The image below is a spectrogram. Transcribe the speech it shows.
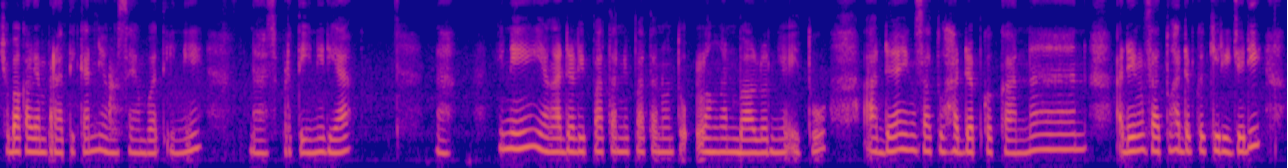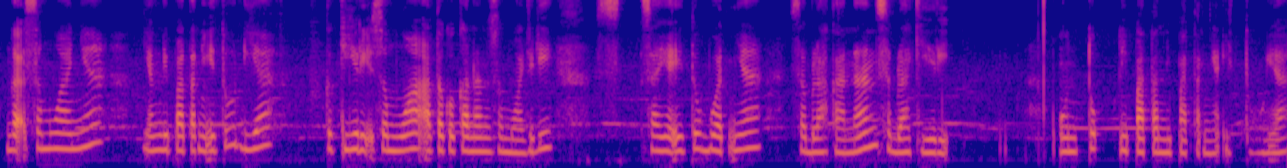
coba kalian perhatikan yang saya buat ini. Nah seperti ini dia. Nah ini yang ada lipatan-lipatan untuk lengan balonnya itu ada yang satu hadap ke kanan ada yang satu hadap ke kiri. Jadi nggak semuanya yang lipatannya itu dia ke kiri semua atau ke kanan semua. Jadi saya itu buatnya sebelah kanan sebelah kiri. Untuk lipatan-lipatannya itu ya.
